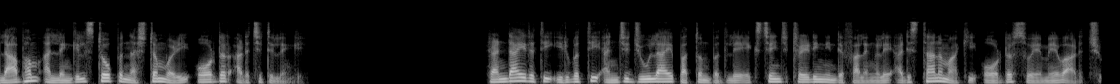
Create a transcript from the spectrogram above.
ലാഭം അല്ലെങ്കിൽ സ്റ്റോപ്പ് നഷ്ടം വഴി ഓർഡർ അടച്ചിട്ടില്ലെങ്കിൽ. രണ്ടായിരത്തി ഇരുപത്തി അഞ്ച് ജൂലൈ പത്തൊൻപതിലെ എക്സ്ചേഞ്ച് ട്രേഡിംഗിന്റെ ഫലങ്ങളെ അടിസ്ഥാനമാക്കി ഓർഡർ സ്വയമേവ അടച്ചു.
